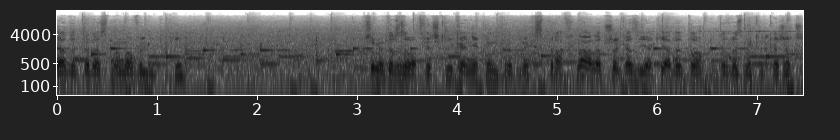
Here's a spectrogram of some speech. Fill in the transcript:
Jadę teraz na Nowe Lipki. W sumie też załatwiać kilka niekonkretnych spraw. No ale przy okazji jak jadę to, to wezmę kilka rzeczy.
